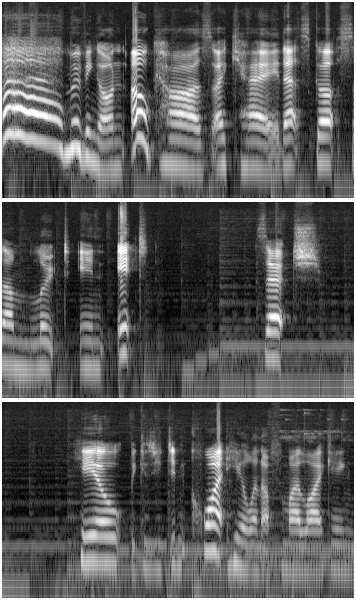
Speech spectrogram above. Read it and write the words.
Ah, moving on. Oh, cars. Okay, that's got some loot in it. Search. Heal, because you didn't quite heal enough for my liking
